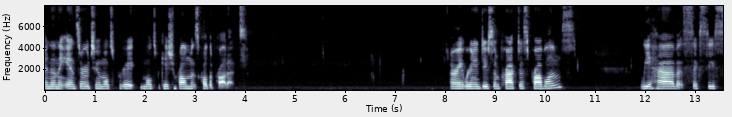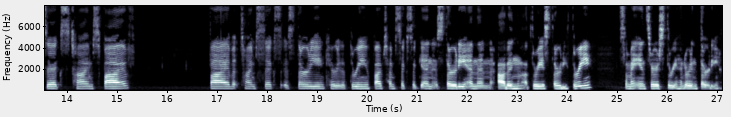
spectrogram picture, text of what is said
and then the answer to a multiplica multiplication problem is called the product. All right, we're going to do some practice problems we have 66 times 5. 5 times 6 is 30, carry the 3. 5 times 6 again is 30, and then adding that 3 is 33. So my answer is 330.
